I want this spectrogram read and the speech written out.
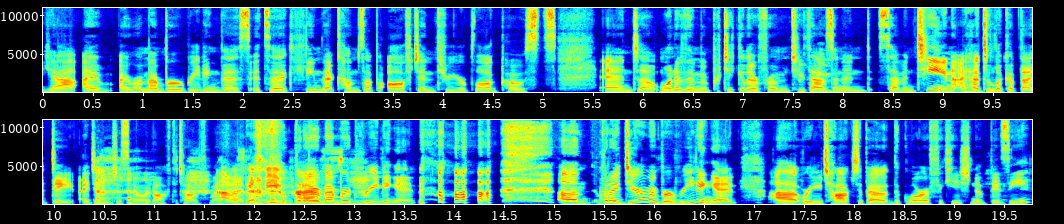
Yeah, I I remember reading this. It's a theme that comes up often through your blog posts, and uh, one of them in particular from 2017. I had to look up that date. I didn't just know it off the top of my I head, but I remembered reading it. um, but I do remember reading it uh, where you talked about the glorification of busy.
